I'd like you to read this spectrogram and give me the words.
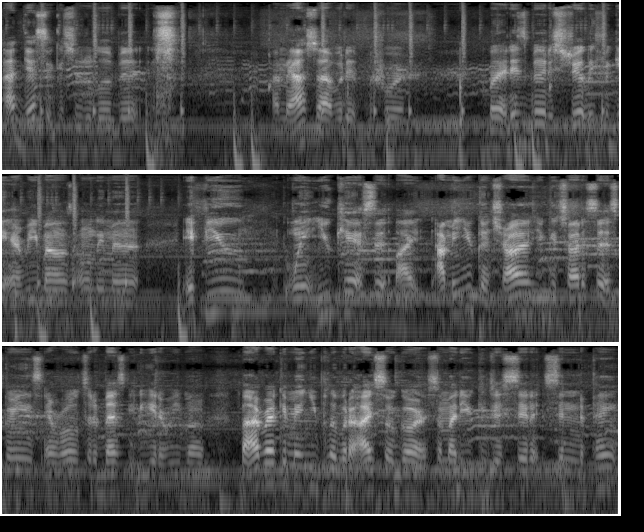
I guess it can shoot a little bit. I mean, I shot with it before. But this build is strictly for getting rebounds only, man. If you, when you can't sit, like, I mean, you can try. You can try to set screens and roll to the basket to get a rebound. But I recommend you play with an ISO guard. Somebody you can just sit, sit in the paint,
